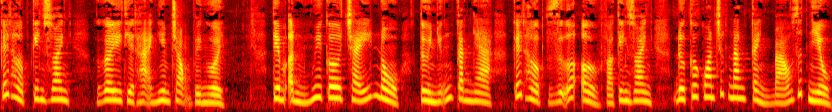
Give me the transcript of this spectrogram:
kết hợp kinh doanh, gây thiệt hại nghiêm trọng về người. Tiềm ẩn nguy cơ cháy nổ từ những căn nhà kết hợp giữa ở và kinh doanh được cơ quan chức năng cảnh báo rất nhiều.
